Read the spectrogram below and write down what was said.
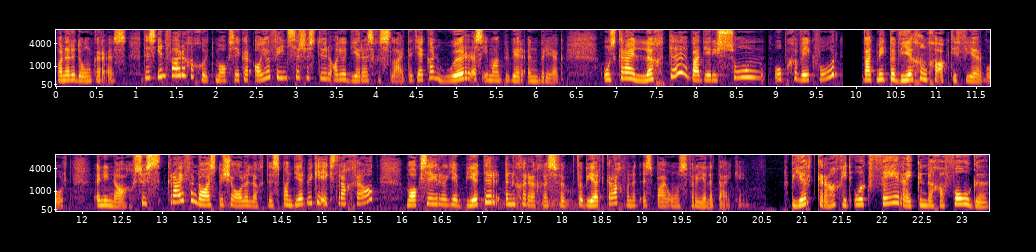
wanneer dit donker is. Dis eenvoudige goed, maak seker al jou vensters is toe en al jou deure is gesluit dat jy kan hoor as iemand probeer inbreek. Ons kry ligte wat deur die son opgewek word wat met beweging geaktiveer word in die nag. So kry van daai spesiale ligte, spandeer bietjie ekstra geld, maak seker dat jy beter ingerig is vir vir beerdkrag want dit is by ons vir 'n hele tydjie beerdkrag het ook verrykende gevolge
